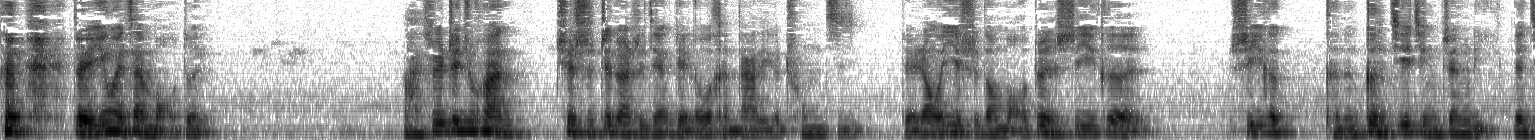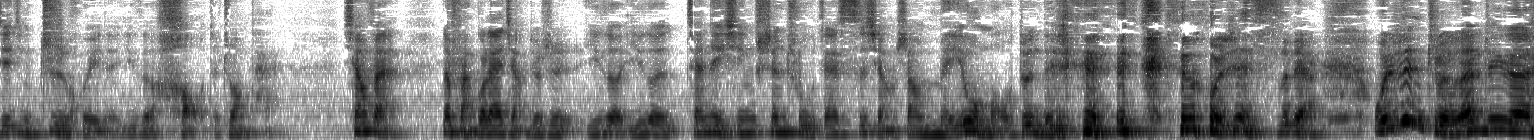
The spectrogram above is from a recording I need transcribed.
对，因为在矛盾啊，所以这句话确实这段时间给了我很大的一个冲击，对，让我意识到矛盾是一个，是一个。可能更接近真理、更接近智慧的一个好的状态。相反，那反过来讲，就是一个一个在内心深处、在思想上没有矛盾的人，我认死理儿，我认准了这个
